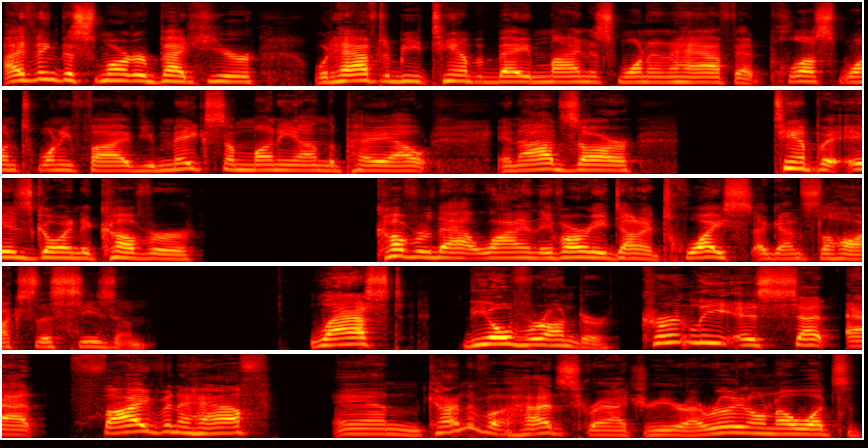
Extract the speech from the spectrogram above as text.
I think the smarter bet here would have to be Tampa Bay minus one and a half at plus 125. You make some money on the payout, and odds are Tampa is going to cover cover that line. They've already done it twice against the Hawks this season. Last, the over under currently is set at five and a half, and kind of a head scratcher here. I really don't know what to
